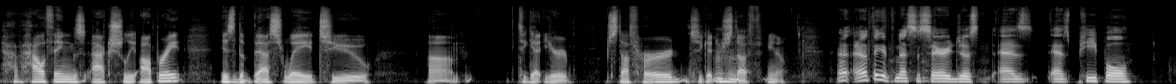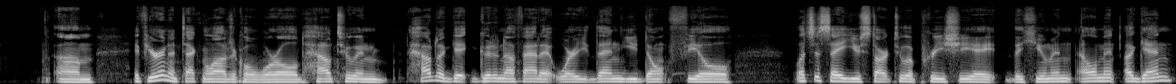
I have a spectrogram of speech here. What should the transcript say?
have how things actually operate, is the best way to um, to get your stuff heard, to get your stuff, you know. I I don't think it's necessary just as as people. Um, if you're in a technological world, how to in how to get good enough at it where you, then you don't feel. Let's just say you start to appreciate the human element again.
